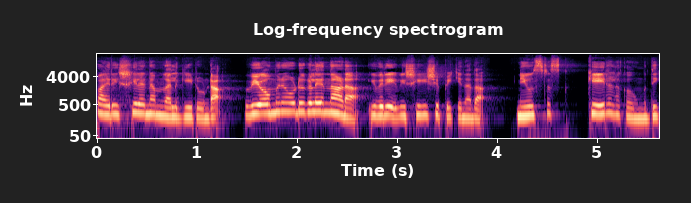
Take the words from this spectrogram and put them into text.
പരിശീലനം നൽകിയിട്ടുണ്ട്. വ്യോമനോടുകൾ എന്നാണ് ഇവരെ വിശേഷിപ്പിക്കുന്നത്. News desk Kerala Kaumudi.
